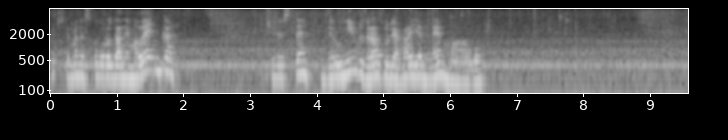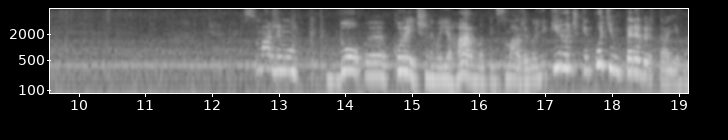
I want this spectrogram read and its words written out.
Бачите, в мене сковорода не маленька. Через те дирунів зразу лягає немало. Смажимо до е, коричневої, гарно підсмаженої кірочки, потім перевертаємо.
